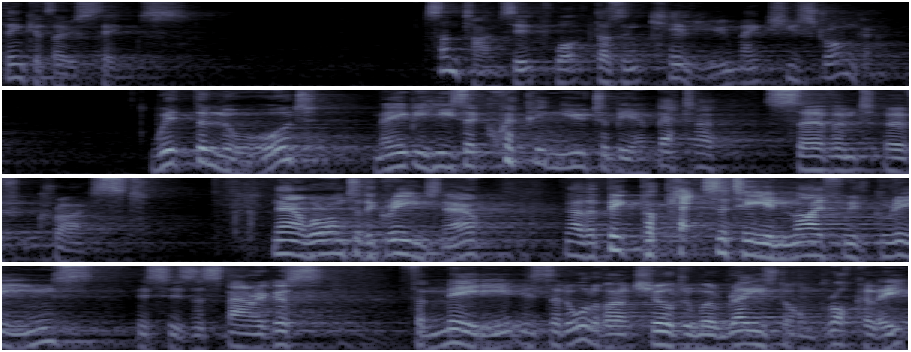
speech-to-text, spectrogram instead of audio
think of those things. Sometimes it, what doesn't kill you makes you stronger. With the Lord, maybe He's equipping you to be a better servant of Christ. Now we're on to the greens now. Now, the big perplexity in life with greens, this is asparagus, for me, is that all of our children were raised on broccoli,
